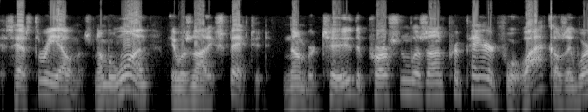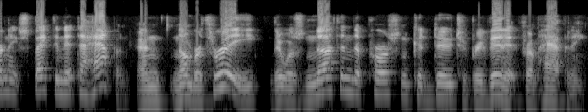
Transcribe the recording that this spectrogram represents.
It has three elements. Number one, it was not expected. Number two, the person was unprepared for it. Why? Because they weren't expecting it to happen. And number three, there was nothing the person could do to prevent it from happening.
